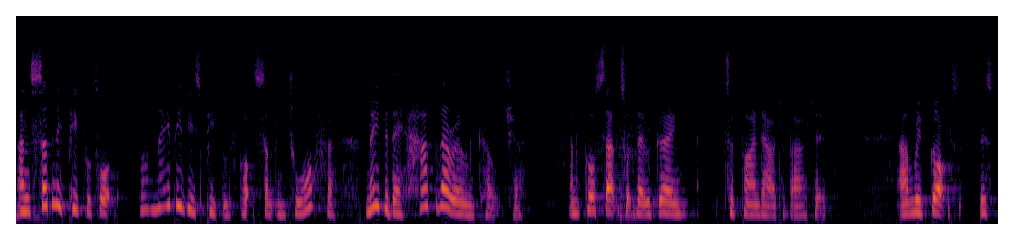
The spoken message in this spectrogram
And suddenly people thought, well, maybe these people have got something to offer. Maybe they have their own culture. And of course, that's what they were going to find out about it. And we've got this,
